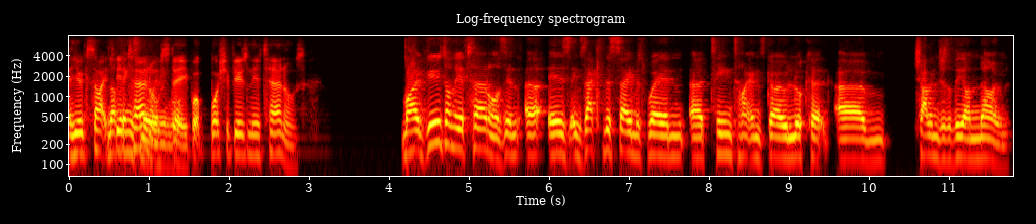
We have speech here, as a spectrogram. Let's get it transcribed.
Are you excited for the Eternals. Steve? What, what's your views on the Eternals? My views on the Eternals in, uh, is exactly the same as when uh, Teen Titans Go look at um, Challenges of the Unknown.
